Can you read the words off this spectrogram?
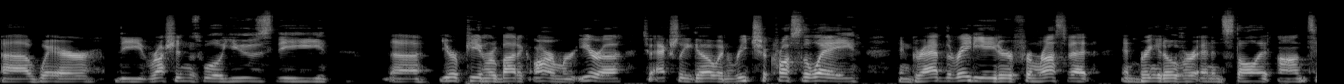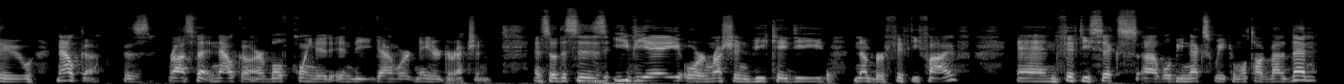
uh, where the Russians will use the uh, European Robotic Arm, or ERA, to actually go and reach across the way and grab the radiator from Rassvet and bring it over and install it onto Nauka. Because Rassvet and Nauka are both pointed in the downward nadir direction. And so this is EVA, or in Russian VKD number 55 and 56 uh, will be next week, and we'll talk about it then.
